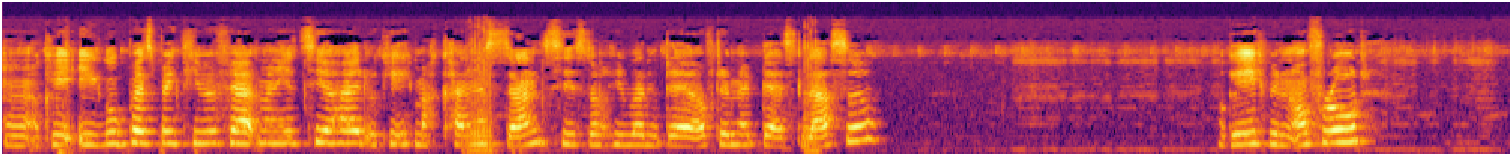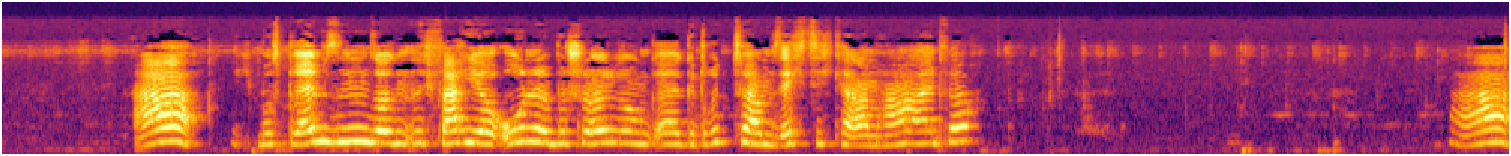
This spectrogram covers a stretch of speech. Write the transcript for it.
Äh, okay, Ego-Perspektive fährt man jetzt hier halt. Okay, ich mache keine Stunts. Hier ist doch jemand der auf der Map, der ist Lasse. Okay, ich bin in Offroad. Ah, ich muss bremsen, sonst ich fahre hier ohne Beschleunigung äh, gedrückt zu haben 60 km/h einfach. Ah,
